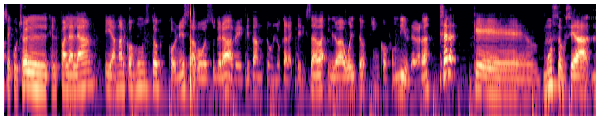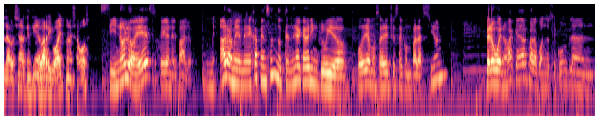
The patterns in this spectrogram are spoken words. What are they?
se escuchó el, falalá y a Marcos Munstock con esa voz grave que tanto lo caracterizaba y lo ha vuelto inconfundible, ¿verdad? Ser que Munstock sea la versión argentina de Barry White con esa voz. Si no lo es, pega en el palo. Ahora me, me dejas pensando, tendría que haber incluido, podríamos haber hecho esa comparación pero bueno, va a quedar para cuando se cumplan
